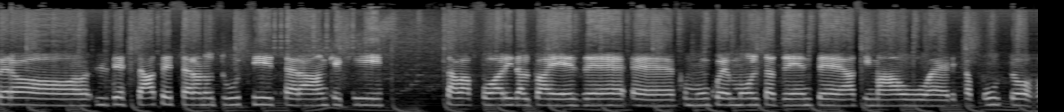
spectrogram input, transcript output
però d'estate c'erano tutti, c'era anche chi stava fuori dal paese, eh, comunque molta gente a Timau è risaputo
